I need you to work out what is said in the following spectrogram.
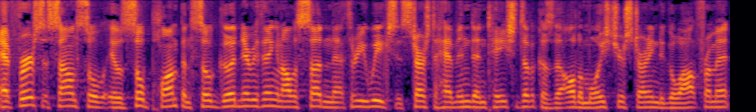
At first, it sounds so, it was so plump and so good and everything, and all of a sudden, that three weeks, it starts to have indentations of it because all the moisture is starting to go out from it,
